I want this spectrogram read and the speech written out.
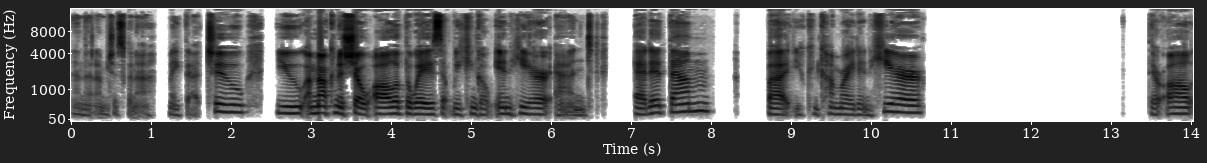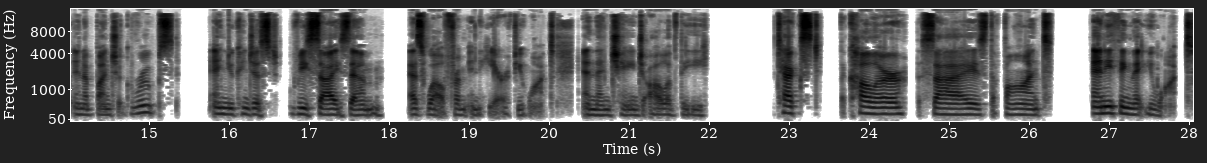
and then I'm just to make that two. You, I'm not to show all of the ways that we can go in here and edit them, but you can come right in here. They're all in a bunch of groups and you can just resize them as well from in here if you want, and then change all of the text, the color, the size, the font, anything that you want.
